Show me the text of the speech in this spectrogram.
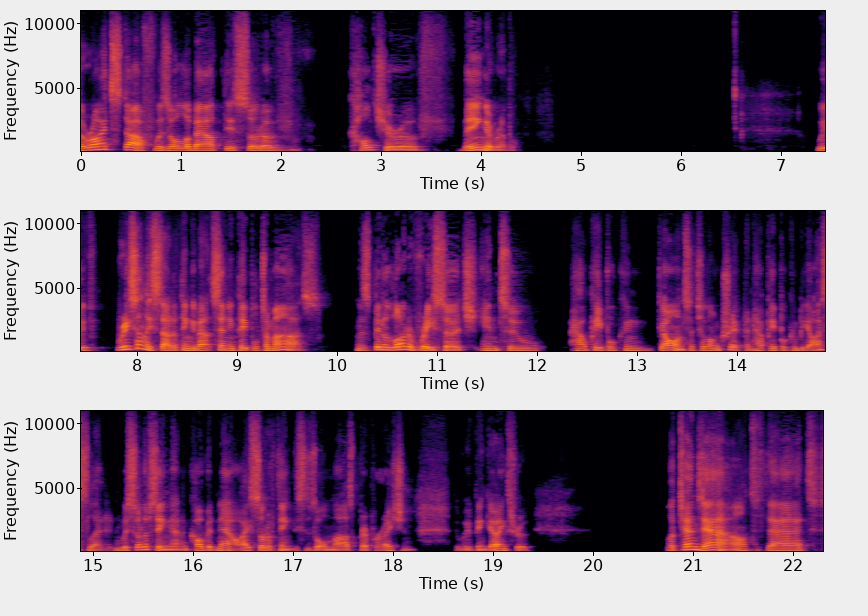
The right stuff was all about this sort of culture of being a rebel. We've recently started thinking about sending people to Mars. There's been a lot of research into how people can go on such a long trip and how people can be isolated. And we're sort of seeing that in COVID now. I sort of think this is all Mars preparation that we've been going through. Well, it turns out that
